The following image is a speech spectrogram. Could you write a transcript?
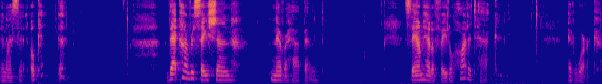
And I said, okay, good. That conversation never happened. Sam had a fatal heart attack at work.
